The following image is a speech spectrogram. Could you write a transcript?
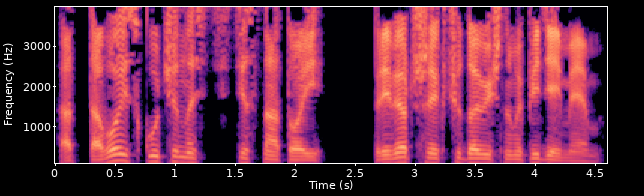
Оттого и скученность с теснотой, приведшая к чудовищным эпидемиям.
